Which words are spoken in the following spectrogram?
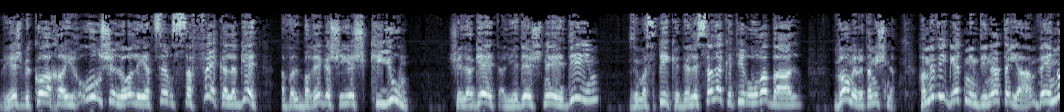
ויש בכוח הערעור שלו לייצר ספק על הגט, אבל ברגע שיש קיום של הגט על ידי שני עדים, זה מספיק כדי לסלק את ערעור הבעל. ואומרת המשנה, המביא גט ממדינת הים, ואינו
